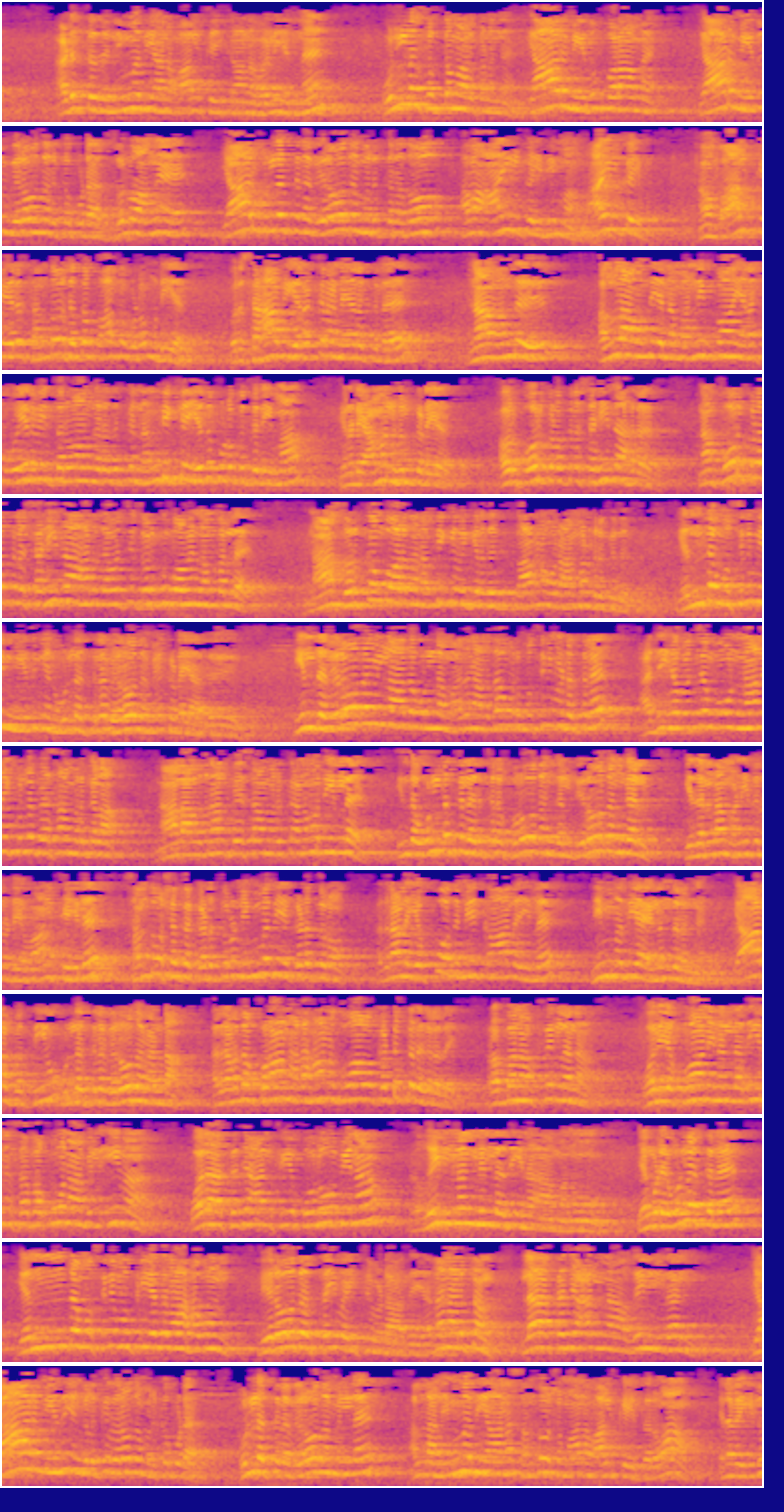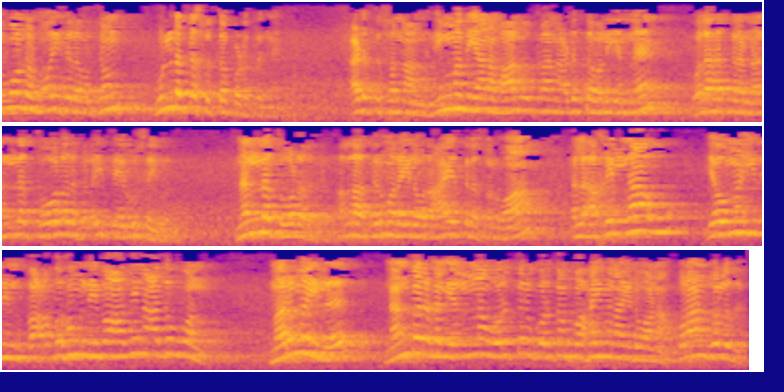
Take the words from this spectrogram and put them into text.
அடுத்தது நிம்மதியான வாழ்க்கைக்கான வழி என்ன? உள்ள சுத்தமா இருக்கணுங்க. யாரு மீதும் பொறாம யாரு மீதும் விரோதம் இருக்கக்கூடாது. சொல்லுவாங்க யார் உள்ளத்துல விரோதம் இருக்கிறதோ அவன் ஆயுள் கைதியுமா ஆயுள் கைதி. அவன் வாழ்க்கையில சந்தோஷத்தை பார்க்க கூட முடியாது. ஒரு சஹாபி இறக்குற நேரத்துல நான் வந்து அல்லாஹ் வந்து என்னை மன்னிப்பான் எனக்கு உயர்வை தருவான் தருவாங்கிறதுக்கு நம்பிக்கை எது கொடுக்க தெரியுமா? என்னுடைய அமல்கள் கிடையாது. அவர் போர்க்குளத்தில் ஷஹீதாகிறார். நான் போர்க்குளத்தில் ஷஹீதாகிறத வச்சு சொர்க்கம் போவேன்னு நம்பல. நான் சொர்க்கம் போறத நம்பிக்கை வைக்கிறதுக்கு காரணம் ஒரு அமல் இருக்குது. எந்த முஸ்லிமின் மீதும் என் உள்ளத்துல விரோதமே கிடையாது. இந்த விரோதம் இல்லாத உள்ளம் அதனாலதான் ஒரு முஸ்லிம் இடத்துல அதிகபட்சம் மூணு நாளைக்குள்ள பேசாம இருக்கலாம். நாலாவது நாள் பேசாம இருக்க அனுமதி இல்லை. இந்த உள்ளத்துல இருக்கிற புரோதங்கள் விரோதங்கள் இதெல்லாம் மனிதனுடைய வாழ்க்கையில சந்தோஷத்தை கெடுத்துரும் நிம்மதியை கெடுத்துரும். அதனால எப்போதுமே காலையில நிம்மதியா எழுந்துருங்க. யாரை பத்தியும் உள்ளத்துல விரோதம் வேண்டாம். அதனாலதான் குரான் அழகான துவாவை கட்டுத்தருகிறது ரப்பனா ஃபில்லனா ஒலிய குவானின் அல்லதீன சபகூனா பில் ஈமா ஒரு தஜால் ஃபி குலூபினா ஹில்லன் லில்லதீன ஆமனும் எங்களுடைய உள்ளத்துல எந்த முஸ்லிமுக்கு எதிராகவும் விரோதத்தை வைத்து விடாது. அதான் அர்த்தம். யார் மீது எங்களுக்கு விரோதம் இருக்கக்கூடாது. உள்ளத்துல விரோதம் இல்லை. அல்லாஹ் நிம்மதியான சந்தோஷமான வாழ்க்கையை தருவான். எனவே இது போன்ற நோய்களை விட்டும் உள்ளத்தை சுத்தப்படுத்துங்க. அடுத்து சொன்னாங்க நிம்மதியான வாழ்வுக்கான அடுத்த வழி என்ன? உலகத்துல நல்ல தோழர்களை தேர்வு செய்வது. நல்ல தோழர்கள். அல்லாஹ் திருமறையில் ஒரு ஆயத்தில் சொல்வான் அல்ல அஹில்லா யௌம இதின் பாபகம் அதுவன். மறுமையில் நண்பர்கள் எல்லாம் ஒருத்தருக்கு ஒருத்தன் பகைவன் ஆயிடுவானா? குரான் சொல்லுது.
